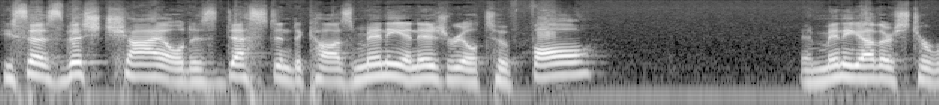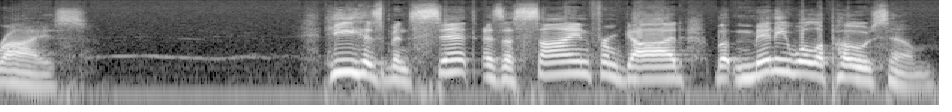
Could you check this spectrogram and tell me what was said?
He says, This child is destined to cause many in Israel to fall and many others to rise. He has been sent as a sign from God, but many will oppose him.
